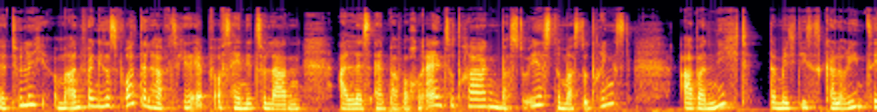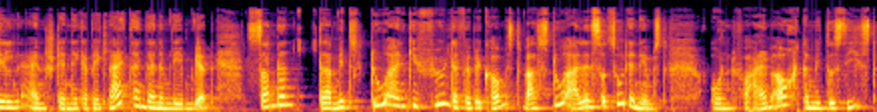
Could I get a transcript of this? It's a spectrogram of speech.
Natürlich, am Anfang ist es vorteilhaft, sich eine App aufs Handy zu laden, alles ein paar Wochen einzutragen, was du isst und was du trinkst, aber nicht, damit dieses Kalorienzählen ein ständiger Begleiter in deinem Leben wird, sondern damit du ein Gefühl dafür bekommst, was du alles so zu dir nimmst und vor allem auch, damit du siehst,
